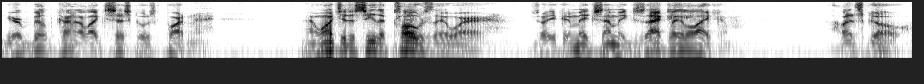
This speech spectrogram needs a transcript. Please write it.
You're built kind of like Cisco's partner. I want you to see the clothes they wear, so you can make some exactly like them. Let's go.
